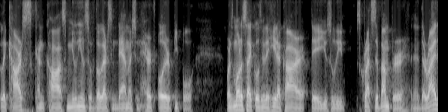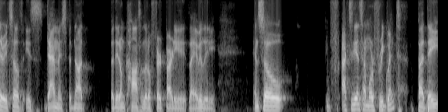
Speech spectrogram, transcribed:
like cars can cause millions of dollars in damage and hurt other people Whereas motorcycles, if they hit a car, they usually scratch the bumper. And the rider itself is damaged, but not, but they don't cause a lot of third party liability. And so accidents are more frequent, but they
